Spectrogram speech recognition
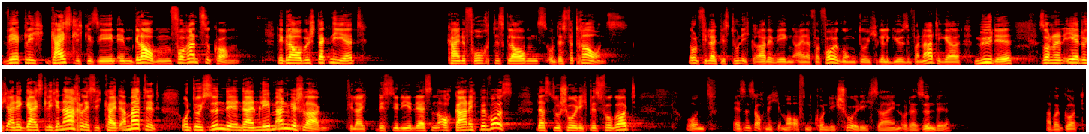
wirklich geistlich gesehen im Glauben voranzukommen. Der Glaube stagniert, keine Frucht des Glaubens und des Vertrauens. Und vielleicht bist du nicht gerade wegen einer Verfolgung durch religiöse Fanatiker müde, sondern eher durch eine geistliche Nachlässigkeit ermattet und durch Sünde in deinem Leben angeschlagen. Vielleicht bist du dir dessen auch gar nicht bewusst, dass du schuldig bist vor Gott. Und es ist auch nicht immer offenkundig schuldig sein oder Sünde aber Gott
